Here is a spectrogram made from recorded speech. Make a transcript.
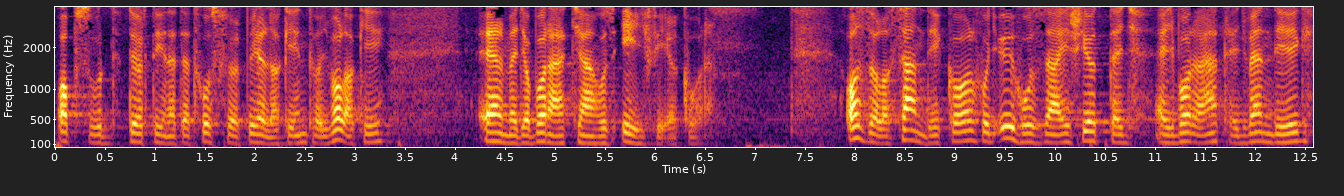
abszurd történetet hoz föl példaként, hogy valaki elmegy a barátjához éjfélkor azzal a szándékkal, hogy ő hozzá is jött egy, egy barát, egy vendég,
